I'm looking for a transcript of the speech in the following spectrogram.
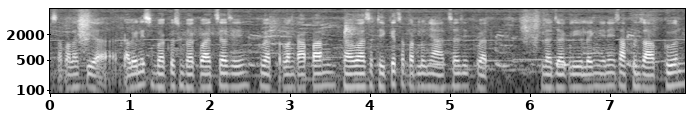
Terus apa lagi ya? Kali ini sembako-sembako aja sih buat perlengkapan. Bawa sedikit seperlunya aja sih buat belanja keliling ini sabun-sabun.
